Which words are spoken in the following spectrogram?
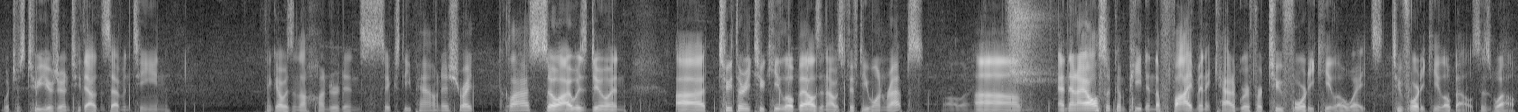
which was two years ago in 2017. I think I was in the 160 poundish right class. So I was doing uh, 232 kilo bells and I was 51 reps. Um, and then I also compete in the five minute category for 240 kilo weights, 240 kilo bells as well.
